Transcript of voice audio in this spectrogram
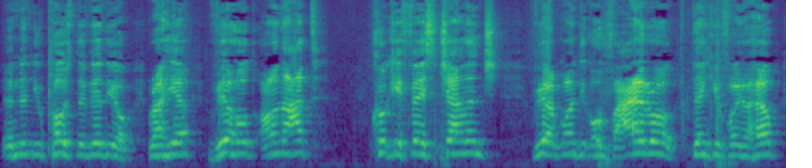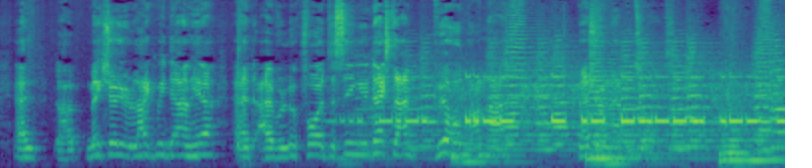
and then you post the video right here. Wilhold Ornat Cookie Face Challenge. We are going to go viral. Thank you for your help. And uh, make sure you like me down here. And I will look forward to seeing you next time. Wir. Pleasure and happy.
